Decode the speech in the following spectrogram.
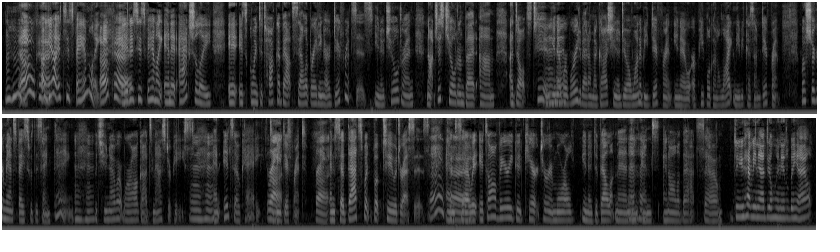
Mhm. Oh, okay. Oh, yeah, it's his family. Okay. It is his family, and it actually it, it's going to talk about celebrating our differences. You know, children, not just children, but um, adults too. You Mm-hmm. know, we're worried about, oh my gosh, you know, do I want to be different? You know, are people going to like me because I'm different? Well, Sugar Man's faced with the same thing, Mm-hmm. but you know what? We're all God's masterpiece, and it's okay to be different. Right. And so that's what book two addresses. Okay. And so it, it's all very good character and moral, you know, development and, Uh-huh. and and all of that. So, Do you have any idea when it'll be out?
